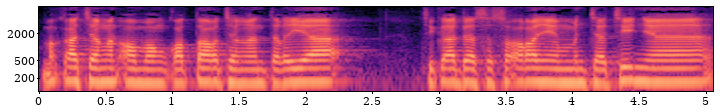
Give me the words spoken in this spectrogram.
maka jangan omong kotor jangan teriak. Jika ada seseorang yang mencacinya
